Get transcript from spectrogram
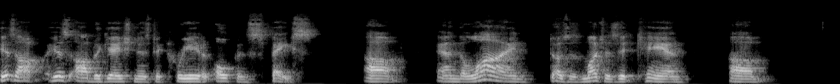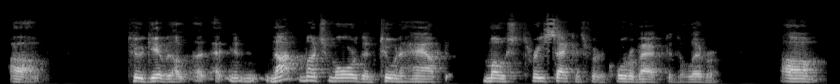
his op- his obligation is to create an open space, um, and the line does as much as it can um, uh, to give a, a, not much more than two and a half, most three seconds for the quarterback to deliver. Um,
